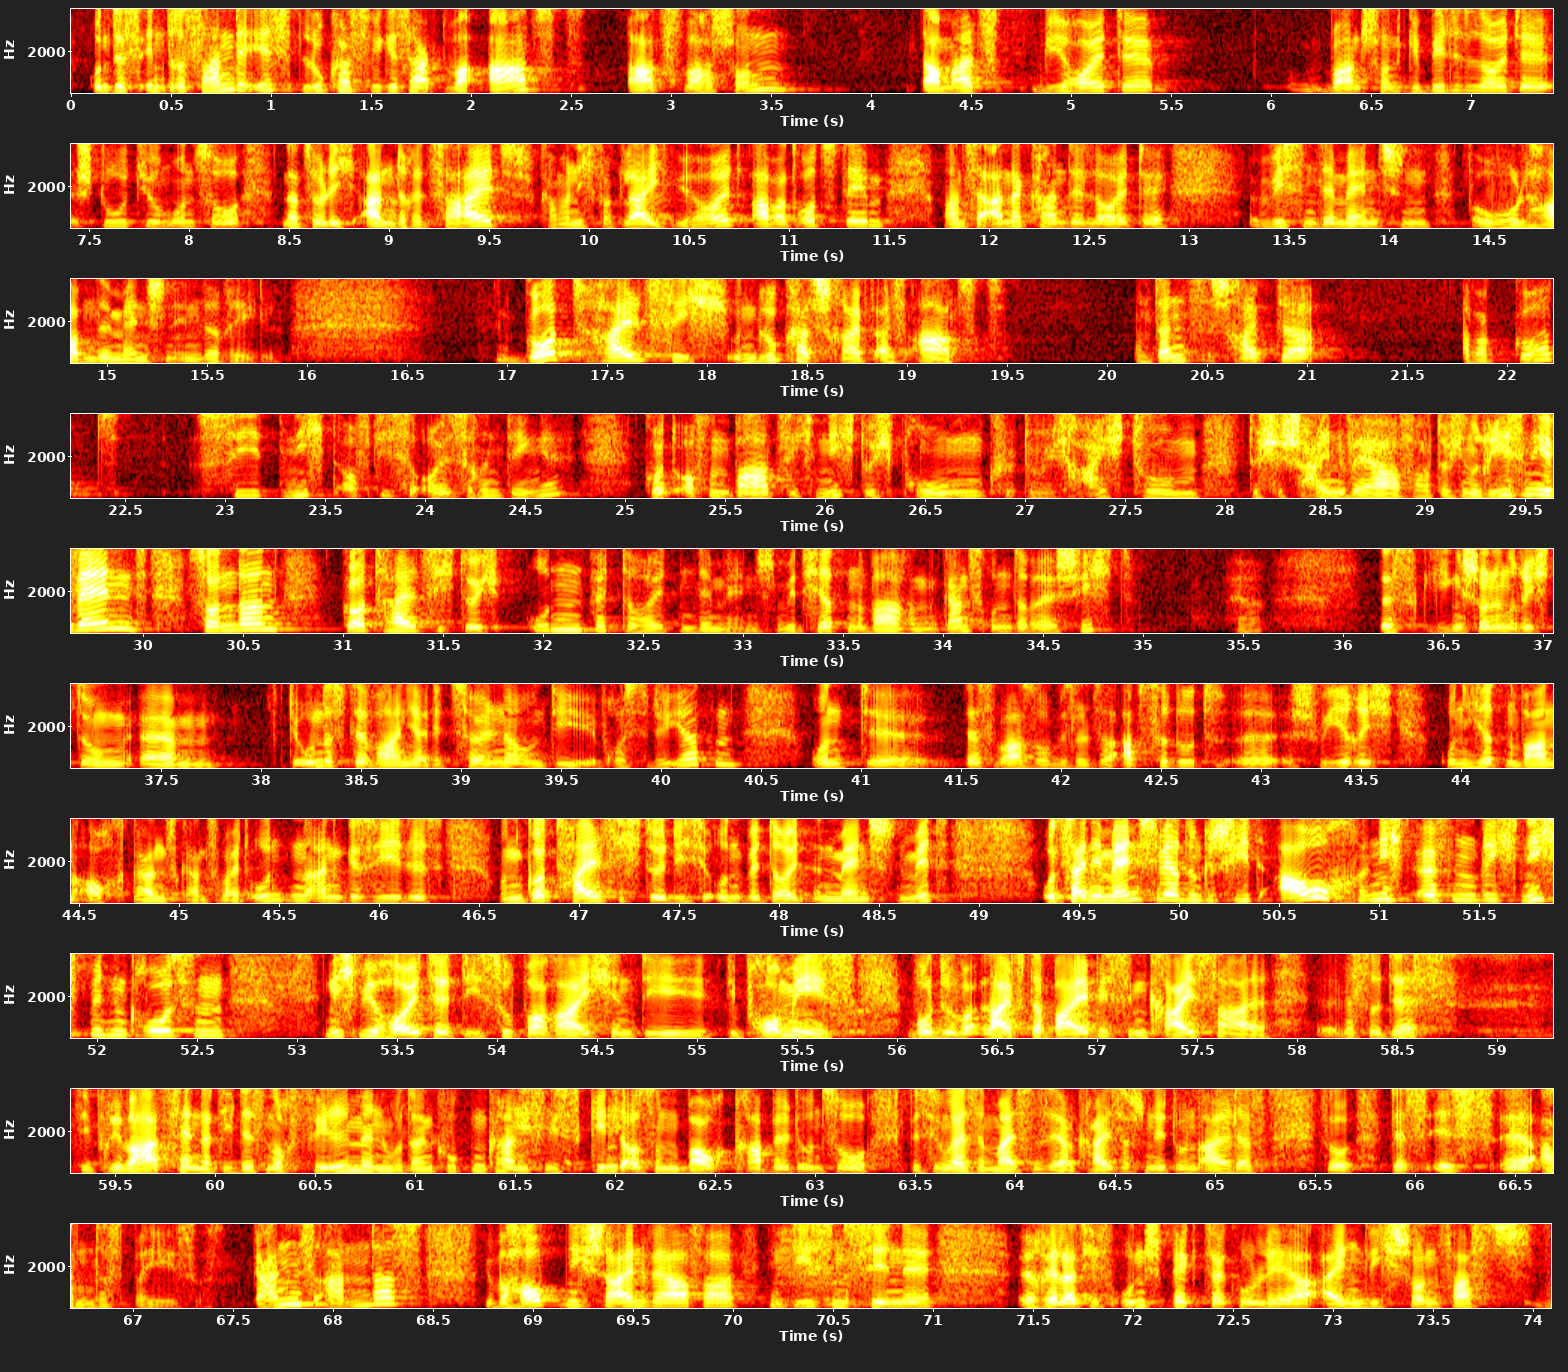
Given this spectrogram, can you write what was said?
Und das Interessante ist, Lukas, wie gesagt, war Arzt. Arzt war schon damals wie heute waren schon gebildete Leute, Studium und so. Natürlich andere Zeit, kann man nicht vergleichen wie heute, aber trotzdem waren sie anerkannte Leute, wissende Menschen, wohlhabende Menschen in der Regel. Gott heilt sich, und Lukas schreibt als Arzt, und dann schreibt er, aber Gott sieht nicht auf diese äußeren Dinge. Gott offenbart sich nicht durch Prunk, durch Reichtum, durch Scheinwerfer, durch ein Riesenevent, sondern Gott heilt sich durch unbedeutende Menschen. Mit Hirten waren ganz untere Schicht. Ja. Das ging schon in Richtung, ähm, die unterste waren ja die Zöllner und die Prostituierten und äh, das war so ein bisschen so absolut äh, schwierig und Hirten waren auch ganz, ganz weit unten angesiedelt und Gott teilt sich durch diese unbedeutenden Menschen mit und seine Menschwerdung geschieht auch nicht öffentlich, nicht mit den großen, nicht wie heute die Superreichen, die, die Promis, wo du live dabei bist im Kreissaal, weißt du das? Die Privatsender, die das noch filmen, wo dann gucken kannst, wie das Kind aus dem Bauch krabbelt und so, beziehungsweise meistens ja Kaiserschnitt und all das. So, das ist äh, anders bei Jesus. Ganz anders, überhaupt nicht Scheinwerfer in diesem Sinne, äh, relativ unspektakulär, eigentlich schon fast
